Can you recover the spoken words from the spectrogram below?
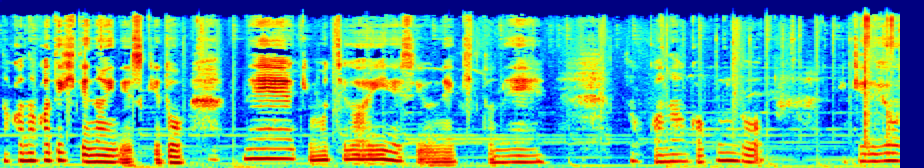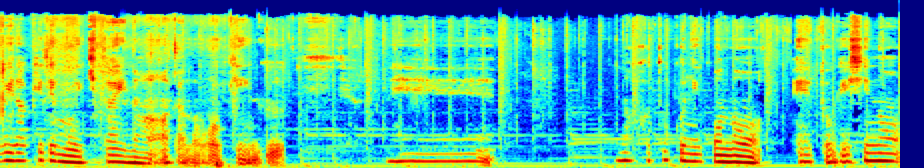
なかなかできてないんですけど、ね気持ちがいいですよね、きっとね。そっか、なんか今度、行ける曜日だけでも行きたいな、朝のウォーキング。ね。なんか特にこの、えっ、ー、と、夏至の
